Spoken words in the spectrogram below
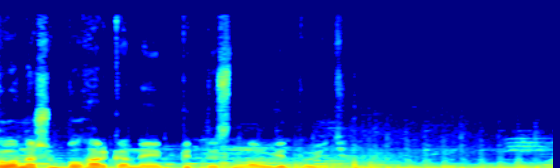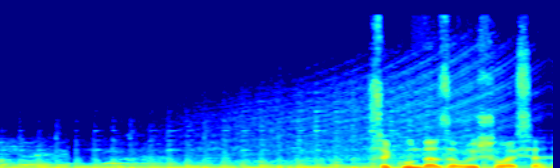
головне, щоб болгарка не підтиснула у відповідь. Секунда залишилася.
